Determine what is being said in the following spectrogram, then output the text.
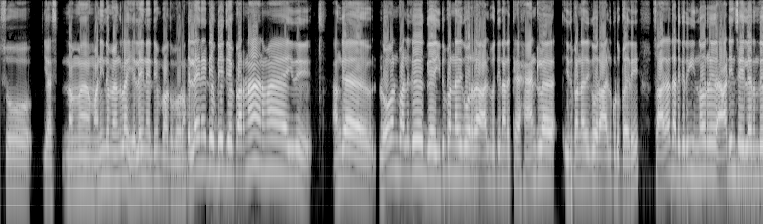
ஸோ எஸ் நம்ம மனித பேங்கில் எல்ஐ நைட்டையும் பார்க்க போகிறோம் எல்ஐ நைட் எப்படியே ஜெயிப்பாருன்னா நம்ம இது அங்கே லோகன் பாலுக்கு க- இது பண்ணதுக்கு ஒரு ஆள் பார்த்தீங்கன்னா அந்த ஹேண்டில் இது பண்ணதுக்கு ஒரு ஆள் கொடுப்பாரு. ஸோ அதை தடுக்கிறதுக்கு இன்னொரு ஆடியன்ஸ் சைடில் இருந்து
